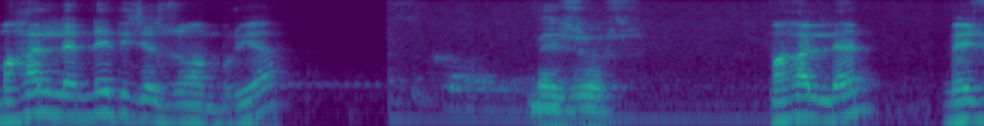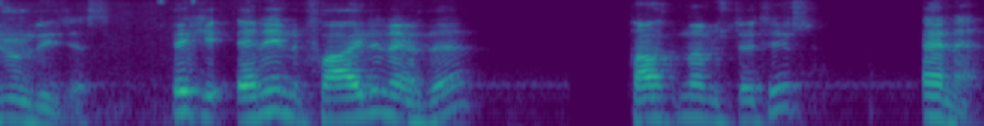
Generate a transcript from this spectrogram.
Mahallen ne diyeceğiz o zaman buraya? Mecrur. Mahallen mecrur diyeceğiz. Peki enin faili nerede? Tahtına müstetir. Ene.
